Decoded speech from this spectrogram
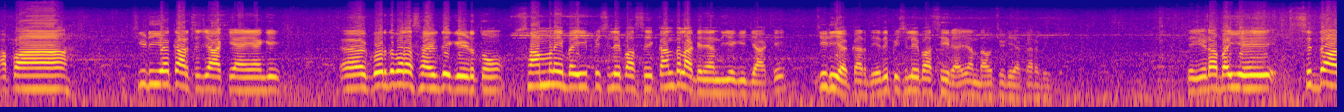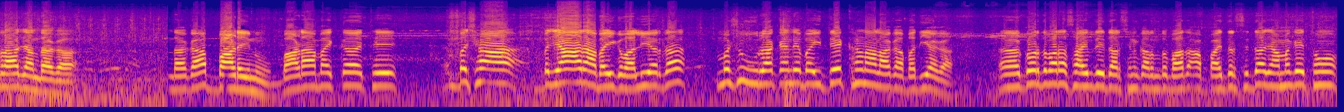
ਆਪਾਂ ਚਿੜੀਆ ਘਰ ਚ ਜਾ ਕੇ ਆਏ ਆਂਗੇ। ਗੁਰਦੁਆਰਾ ਸਾਹਿਬ ਦੇ ਗੇਟ ਤੋਂ ਸਾਹਮਣੇ ਬਈ ਪਿਛਲੇ ਪਾਸੇ ਕੰਧ ਲੱਗ ਜਾਂਦੀ ਹੈਗੀ ਜਾ ਕੇ ਚਿੜੀਆ ਘਰ ਦੀ। ਇਹਦੇ ਪਿਛਲੇ ਪਾਸੇ ਰਹਿ ਜਾਂਦਾ ਉਹ ਚਿੜੀਆ ਘਰ ਵੀ। ਤੇ ਜਿਹੜਾ ਬਾਈ ਇਹ ਸਿੱਧਾ ਰਾਹ ਜਾਂਦਾਗਾ ਜਾਂਦਾਗਾ ਬਾੜੇ ਨੂੰ। ਬਾੜਾ ਮੈਂ ਇੱਕ ਇੱਥੇ ਬਛਾ ਬਾਜ਼ਾਰ ਆ ਬਾਈ ਗਵਾਲੀਅਰ ਦਾ। ਮਸ਼ਹੂਰ ਆ ਕਹਿੰਦੇ ਬਾਈ ਦੇਖਣ ਵਾਲਾਗਾ ਵਧੀਆਗਾ। ਅ, ਗੁਰਦੁਆਰਾ ਸਾਹਿਬ ਦੇ ਦਰਸ਼ਨ ਕਰਨ ਤੋਂ ਬਾਅਦ ਆਪਾਂ ਇੱਧਰ ਸਿੱਧਾ ਜਾਵਾਂਗੇ ਇੱਥੋਂ।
